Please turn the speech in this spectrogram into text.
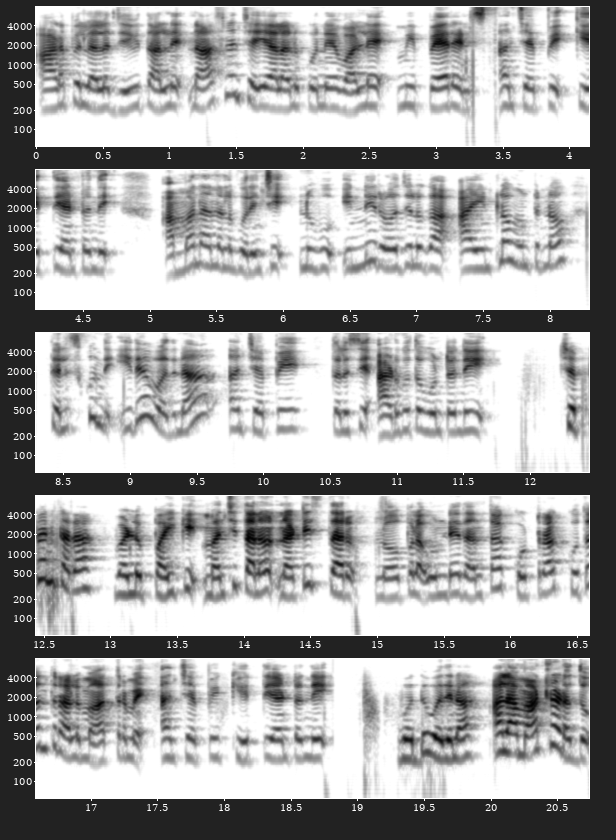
ఆడపిల్లల జీవితాల్ని నాశనం చేయాలనుకునే వాళ్ళే మీ పేరెంట్స్ అని చెప్పి కీర్తి అంటుంది. అమ్మ నాన్నల గురించి నువ్వు ఇన్ని రోజులుగా ఆ ఇంట్లో ఉంటున్నావు తెలుసుకుంది ఇదే వదినా అని చెప్పి తులసి అడుగుతూ ఉంటుంది. చెప్పాను కదా వాళ్ళు పైకి మంచితనం నటిస్తారు. లోపల ఉండేదంతా కుట్ర కుతంత్రాలు మాత్రమే అని చెప్పి కీర్తి అంటుంది. వద్దు వదిన అలా మాట్లాడొద్దు.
